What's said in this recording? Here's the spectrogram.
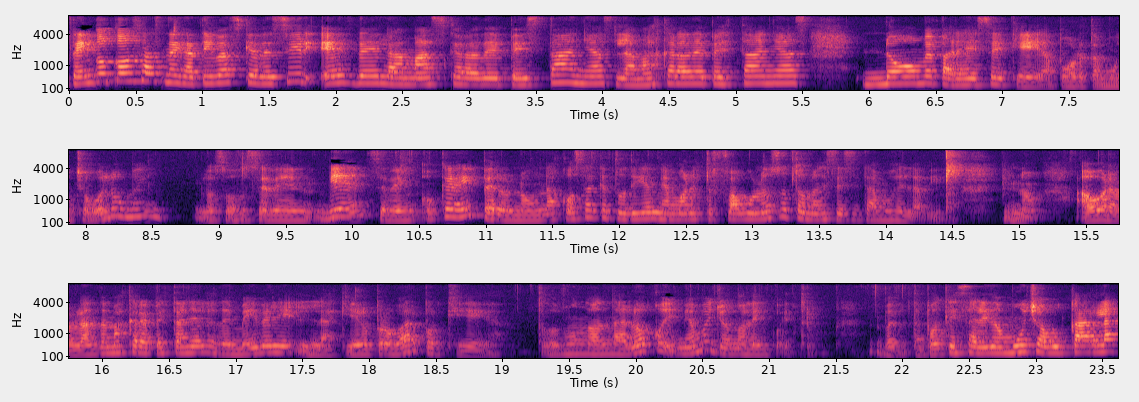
Tengo cosas negativas que decir es de la máscara de pestañas. La máscara de pestañas no me parece que aporta mucho volumen. Los ojos se ven bien, se ven ok, pero no una cosa que tú digas, mi amor, esto es fabuloso, esto lo necesitamos en la vida. No. Ahora, hablando de máscara de pestañas, la de Maybelline la quiero probar porque todo el mundo anda loco y mi amor, yo no la encuentro bueno, tampoco he salido mucho a buscarla,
